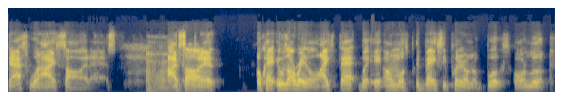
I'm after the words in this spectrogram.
That's what I saw it as. Mhm. I saw it. Okay, it was already like that, but it almost it basically put it on the books. Or look,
